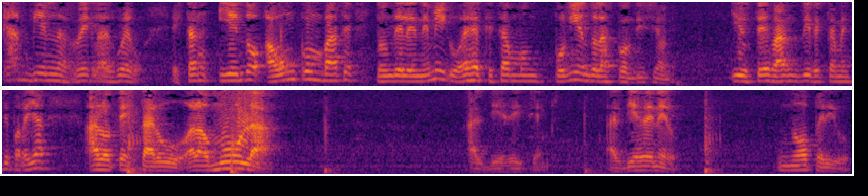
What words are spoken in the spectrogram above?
Cambien las reglas del juego están yendo a un combate donde el enemigo es el que está poniendo las condiciones. Y ustedes van directamente para allá, a lo testarudo, a la mula, al 10 de diciembre, al 10 de enero. Un nuevo periodo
